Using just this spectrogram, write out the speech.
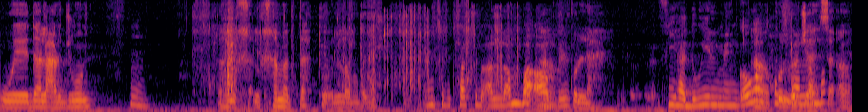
وده العرجون. مم. الخ- الخامة بتاعته اللمبة دي. انت بتحطي بقى اللمبة آه ب- كلها. فيها دويل من جوه آه، تحطي كله. جاهزة، آه.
